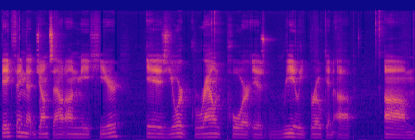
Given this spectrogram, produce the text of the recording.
big thing that jumps out on me here is your ground pour is really broken up um,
